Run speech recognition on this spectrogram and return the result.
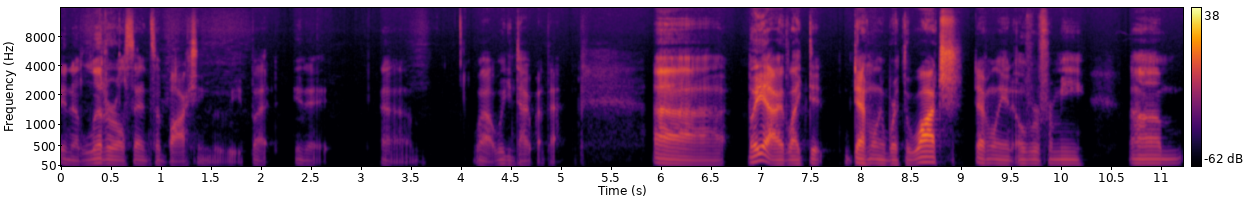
in a literal sense a boxing movie, but in a um, well, we can talk about that. Uh, but yeah, I liked it. Definitely worth the watch. Definitely an over for me. Um,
